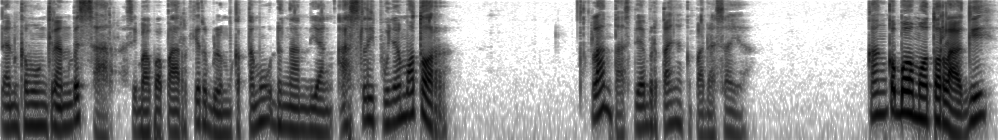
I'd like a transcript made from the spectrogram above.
dan kemungkinan besar si bapak parkir belum ketemu dengan yang asli punya motor. Lantas dia bertanya kepada saya, Kang kok bawa motor lagi?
